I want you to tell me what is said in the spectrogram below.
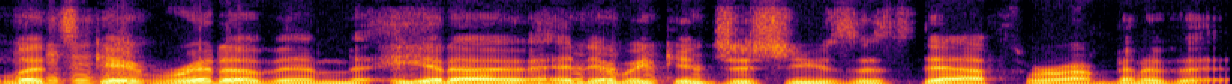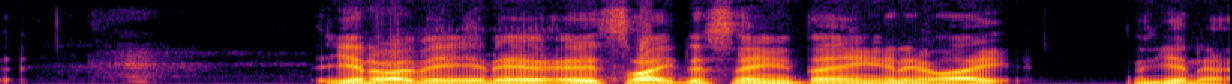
Let's get rid of him, you know, and then we can just use his death for our benefit. You know what I mean? It, it's like the same thing, and they're like, you know,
